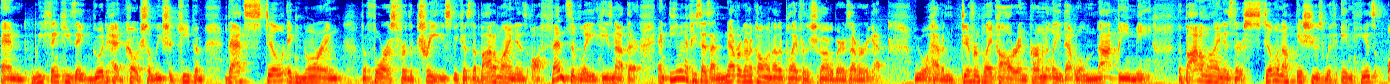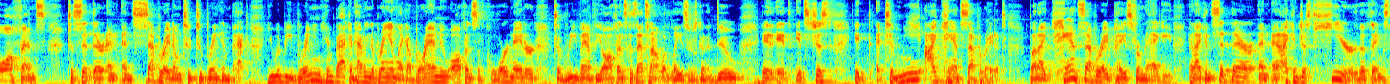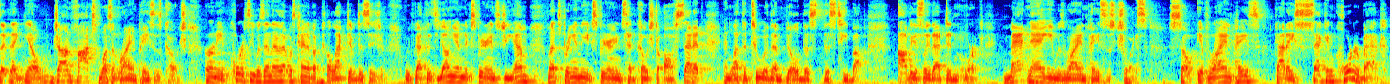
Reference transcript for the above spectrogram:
and we think he's a good head coach, so we should keep him. That's still ignoring the forest for the trees because the bottom line is offensively, he's not there. And even if he says, I'm never going to call another play for the Chicago Bears ever again, we will have a different play caller in permanently. That will not be me. The bottom line is there's still enough issues within his offense to sit there and, and separate him to, to bring him back. You would be bringing him back and having to bring in like a brand new offensive coordinator to revamp the offense because that's not what Lazor's going to do. It, it, it's just, it to me, I can't separate it but I can separate Pace from Nagy, and I can sit there and, and I can just hear the things that, like, you know, John Fox wasn't Ryan Pace's coach. Ernie Accorsi, he was in there. That was kind of a collective decision. We've got this young, and experienced GM. Let's bring in the experienced head coach to offset it and let the two of them build this this team up. Obviously, that didn't work. Matt Nagy was Ryan Pace's choice. So if Ryan Pace got a second quarterback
